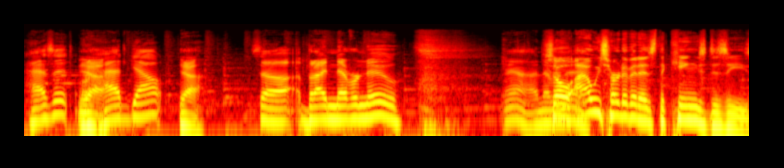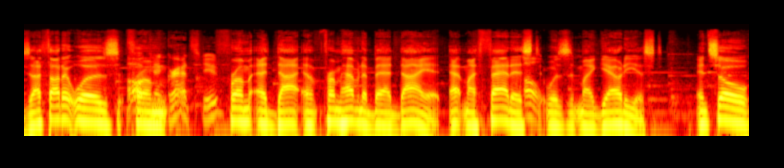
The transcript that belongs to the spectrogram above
has it or Yeah. had gout. Yeah. So, but I never knew. Yeah, I never. So knew. I always heard of it as the king's disease. I thought it was Oh, from congrats, dude. from a di- uh, from having a bad diet. At my fattest Oh. was my goutiest, and so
